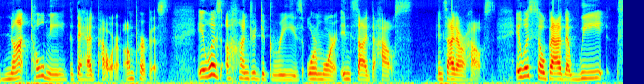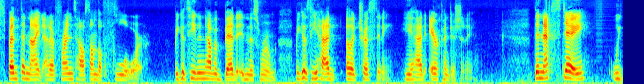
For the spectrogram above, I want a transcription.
not told me that they had power on purpose. It was a hundred degrees or more inside the house, inside our house. It was so bad that we spent the night at a friend's house on the floor because he didn't have a bed in this room because he had electricity. He had air conditioning. The next day, we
